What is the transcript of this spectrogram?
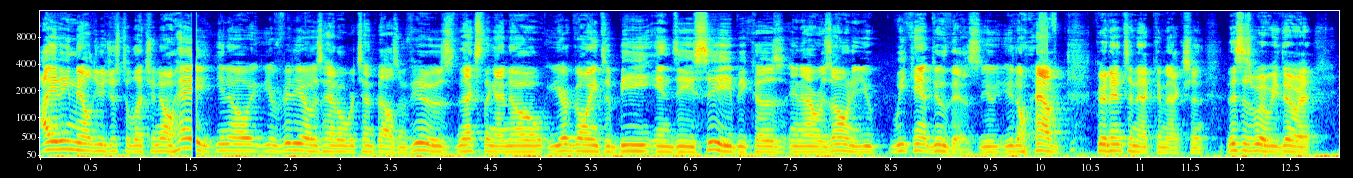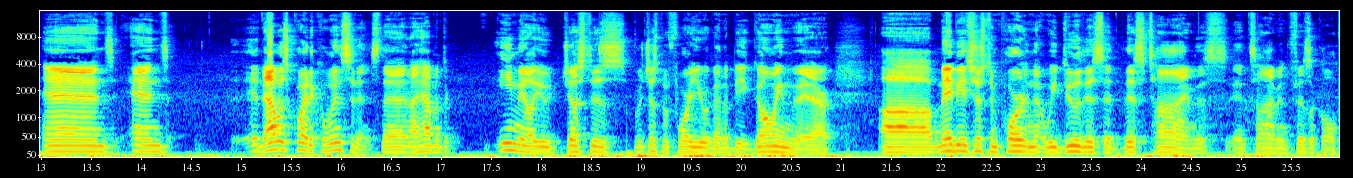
I had emailed you just to let you know, hey, you know, your video has had over 10,000 views. Next thing I know, you're going to be in DC because in Arizona, you we can't do this. You you don't have good internet connection. This is where we do it, and and that was quite a coincidence that I happened to email you just as just before you were going to be going there. Uh, maybe it's just important that we do this at this time, this time in physical,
